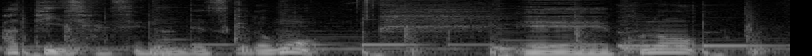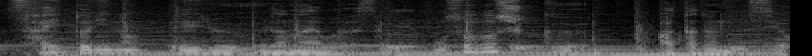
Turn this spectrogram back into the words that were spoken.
アティ先生なんですけども、えー、このサイトに載っている占いはですね恐ろしく当たるんですよ。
